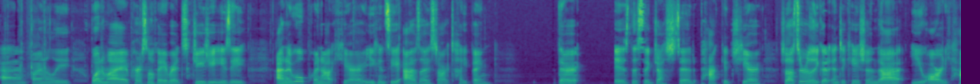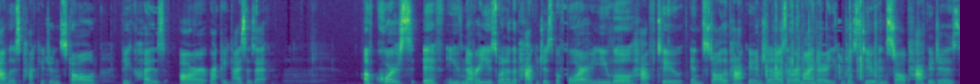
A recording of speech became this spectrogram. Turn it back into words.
And finally, one of my personal favorites, ggeasy. And I will point out here, you can see as I start typing, there is the suggested package here. So that's a really good indication that you already have this package installed because R recognizes it. Of course, if you've never used one of the packages before, you will have to install the package. And as a reminder, you can just do install packages.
